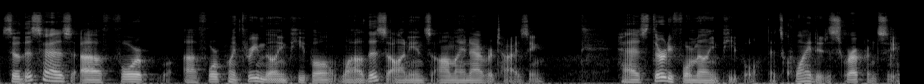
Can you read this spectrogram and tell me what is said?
So this has uh, 4, uh, 4.3 million people, while this audience, online advertising, has 34 million people. That's quite a discrepancy.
